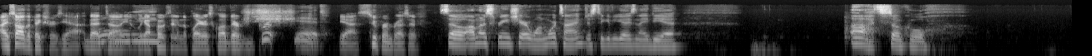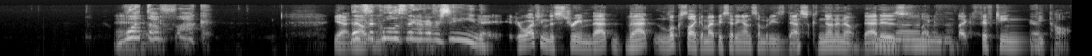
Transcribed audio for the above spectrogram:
I saw the pictures. Yeah, that uh, you know, we got posted in the Players Club. They're Shit. yeah, super impressive. So I'm gonna screen share one more time just to give you guys an idea. Oh, it's so cool. And what the fuck? Yeah, That's now, the coolest thing I've ever seen. if you're watching the stream, that that looks like it might be sitting on somebody's desk. No, no, no. That is No, no, like no, like 15 Here. feet tall.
